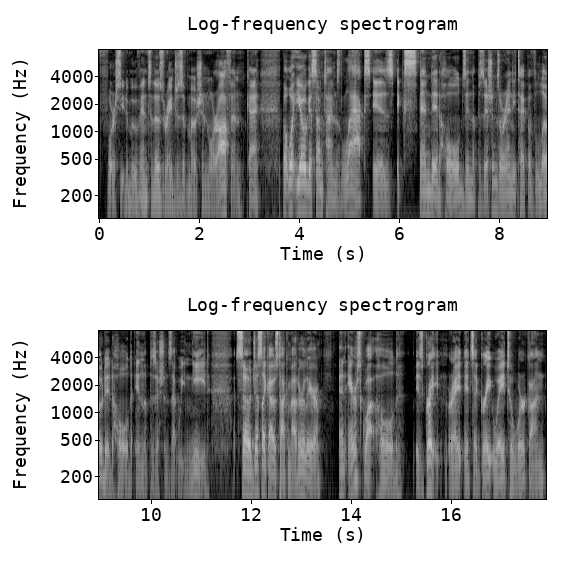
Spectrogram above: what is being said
force you to move into those ranges of motion more often. Okay. But what yoga sometimes lacks is extended holds in the positions or any type of loaded hold in the positions that we need. So, just like I was talking about earlier, an air squat hold is great, right? It's a great way to work on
